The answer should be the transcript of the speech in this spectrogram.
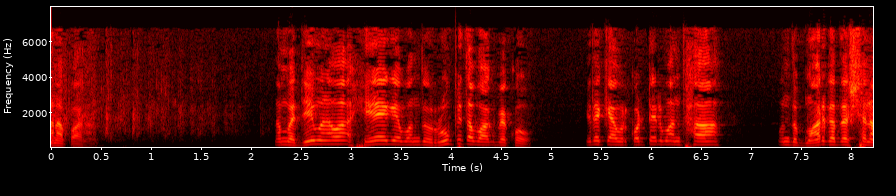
ಆನಪಾನ. ನಮ್ಮ ಜೀವನ ಹೇಗೆ ಒಂದು ರೂಪಿತವಾಗಬೇಕು, ಇದಕ್ಕೆ ಅವರು ಕೊಟ್ಟಿರುವಂತಹ ಒಂದು ಮಾರ್ಗದರ್ಶನ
